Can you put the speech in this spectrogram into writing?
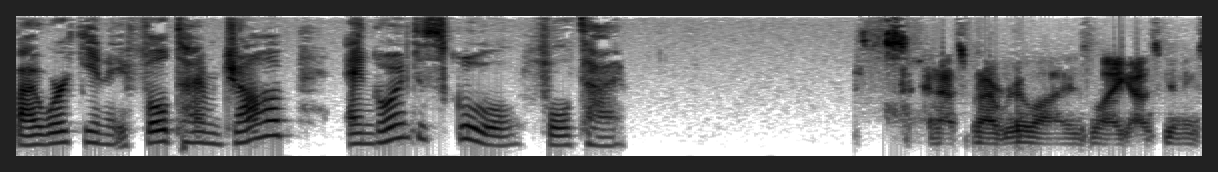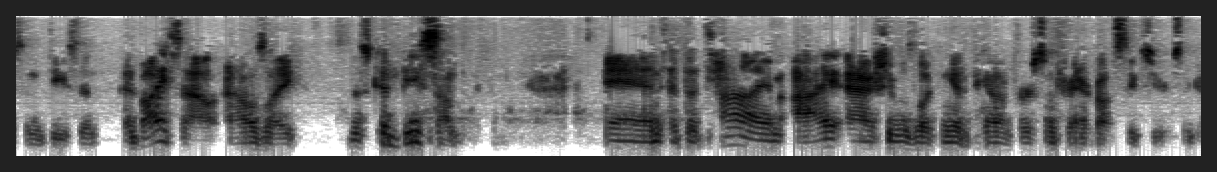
by working a full time job and going to school full time. And that's when I realized like I was giving some decent advice out. And I was like, this could be something. And at the time, I actually was looking at becoming a personal trainer about six years ago.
